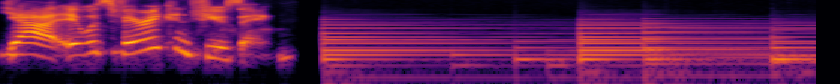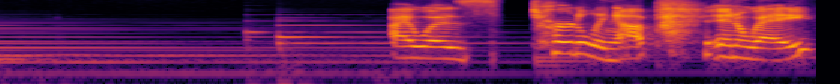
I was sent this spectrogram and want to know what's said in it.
Yeah it was very confusing i was turtling up in a way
